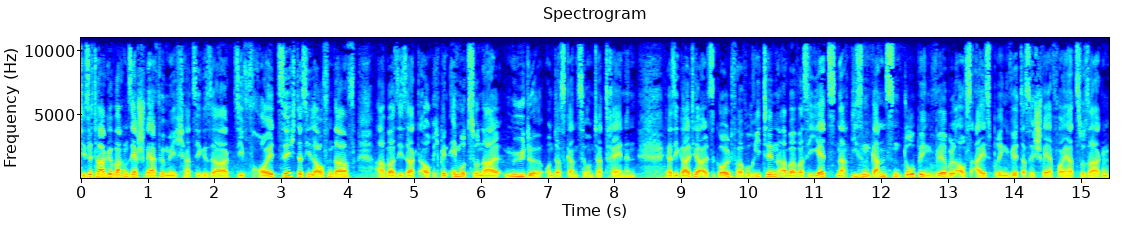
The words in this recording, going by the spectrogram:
Diese Tage waren sehr schwer für mich, hat sie gesagt. Sie freut sich, dass sie laufen darf, aber sie sagt auch, ich bin emotional müde und das Ganze unter Tränen. Ja, sie galt ja als Goldfavoritin, aber was sie jetzt nach diesem ganzen Dopingwirbel aufs Eis bringen wird, das ist schwer vorherzusagen.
